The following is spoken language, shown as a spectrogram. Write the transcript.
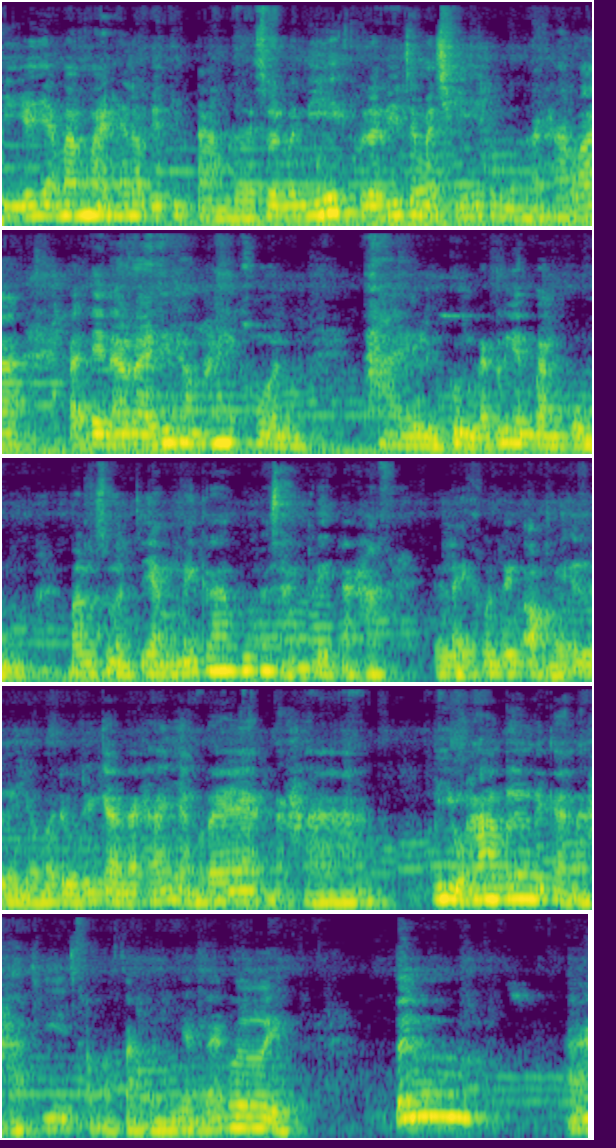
มีเยอะแยะมากมายให้เราได้ติดตามเลย ส่วนวันนี้คุณดีจะมาชี้ให้ดูนะคะว่าประเด็นอะไรที่ทำให้คนไทยหรือกลุ่มนักเรียนบางกลุ่ม บางส่วนยังไม่กล้าพูดภาษาอังกฤษนะคะหลายๆคนเด้งออกไหมเอ่ยเดี๋ยวมาดูด้วยกันนะคะอย่างแรกนะคะ มีอยู่ 5 เรื่องด้วยกันนะคะ ที่จะเอามาฝากวันนี้อย่างแรกเลย ตึ้งอ่า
